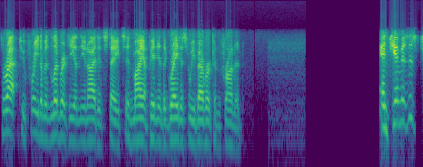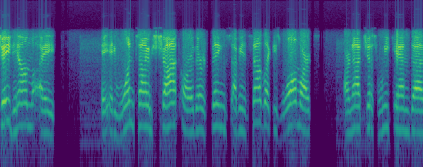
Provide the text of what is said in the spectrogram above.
threat to freedom and liberty in the United States. In my opinion, the greatest we've ever confronted. And Jim, is this Jade Helm a a, a one-time shot, or are there things? I mean, it sounds like these WalMarts are not just weekend uh,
